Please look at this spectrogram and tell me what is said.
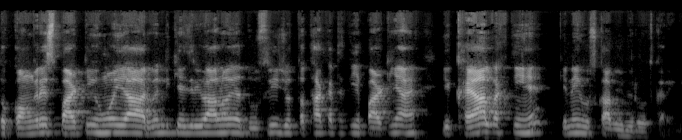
तो कांग्रेस पार्टी हो या अरविंद केजरीवाल हो या दूसरी जो तथाकथित ये पार्टियाँ हैं, ये ख्याल रखती हैं कि नहीं, उसका भी विरोध करेंगे।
